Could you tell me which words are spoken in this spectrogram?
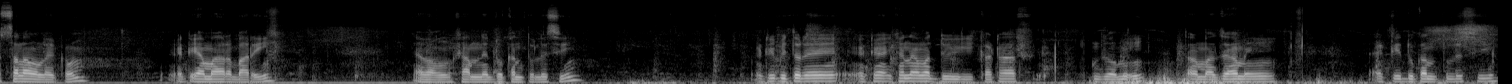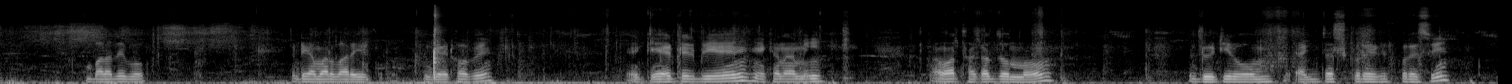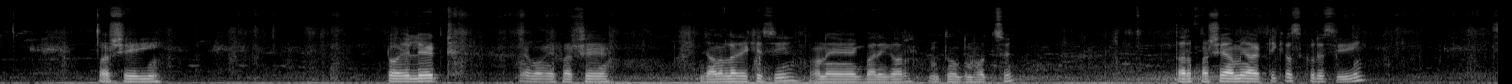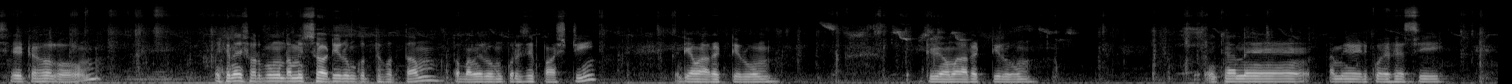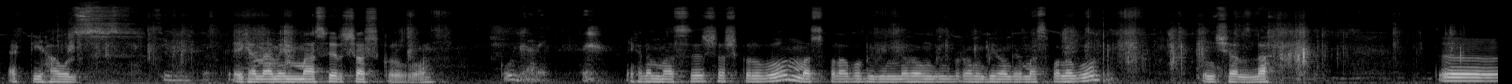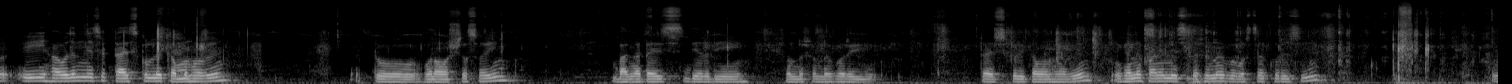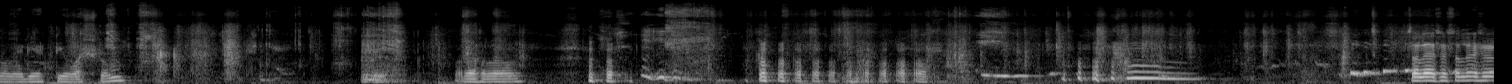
আসসালামু আলাইকুম। এটি আমার বাড়ি এবং সামনে দোকান তুলেছি। এটির ভিতরে এটা এখানে আমার দুই কাঠা জমি। তার মাঝে আমি একটি দোকান তুলেছি, ভাড়া দেব। এটি আমার বাড়ির গেট হবে। এই গেটের বিয়ে এখানে আমি আমার থাকার জন্য দুইটি রুম অ্যাডজাস্ট করে করেছি। পাশেই টয়লেট এবং এ পাশে জানালা রেখেছি, অনেক বাড়িঘর নতুন নতুন হচ্ছে। তার পাশে আমি আরেকটি কাজ করেছি, সেটা হলো এখানে সর্বমোট আমি ছয়টি রুম করতে পারতাম। তবে আমি রুম করেছি পাঁচটি, এটি আমার আরেকটি রুম, এটি আমার আরেকটি রুম। এখানে আমি রেডি করে ফেলেছি একটি হাউস। এখানে আমি মাছের চাষ করব। এখানে মাছের চাষ করব মাছ পালাবো বিভিন্ন রং রং বেরঙের মাছ পালাবো ইনশাল্লাহ। তো এই হাউজের নিচে টাইস করলে কেমন হবে? একটু পরামর্শ চাই। বাংলা টাইস দিয়ে যদি সুন্দর সুন্দর করে টাইস করি কেমন হবে? এখানে পানি নিষ্কাশনের ব্যবস্থা করেছি। এবং এটি একটি ওয়াশরুম। ওরা হলো চলে আসো চলে আসো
